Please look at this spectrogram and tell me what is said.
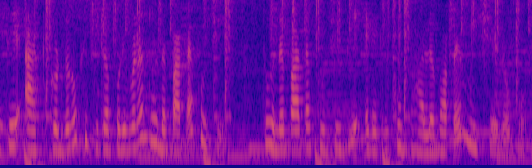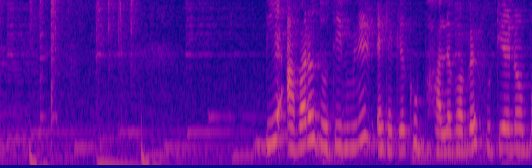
এতে অ্যাড করে দেবো কিছুটা পরিমাণে ধনে পাতা কুচি। ধনে পাতা কুচি দিয়ে এটাকে খুব ভালোভাবে মিশিয়ে নেব। দিয়ে আবারও দু তিন মিনিট এটাকে খুব ভালোভাবে ফুটিয়ে নেব।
